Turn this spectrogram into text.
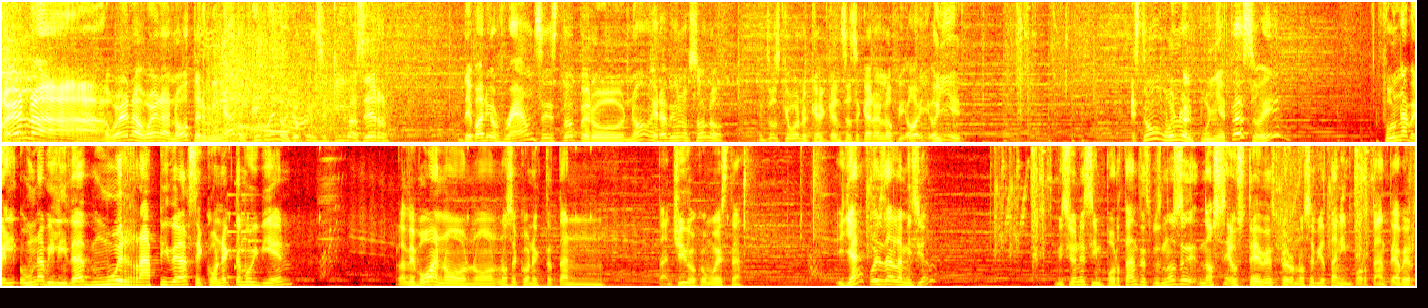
Buena, buena, buena, no, terminado, qué bueno, yo pensé que iba a ser de varios rounds esto, pero no, era de uno solo. Entonces qué bueno que alcancé a sacar a Luffy. Oye, oye, estuvo bueno el puñetazo, ¿eh? Fue una, una habilidad muy rápida, se conecta muy bien. La de Boa no, no, no se conecta tan, tan chido como esta. Y ya, pues da la misión. Misiones importantes, pues no sé, no sé ustedes, pero no se vio tan importante. A ver,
